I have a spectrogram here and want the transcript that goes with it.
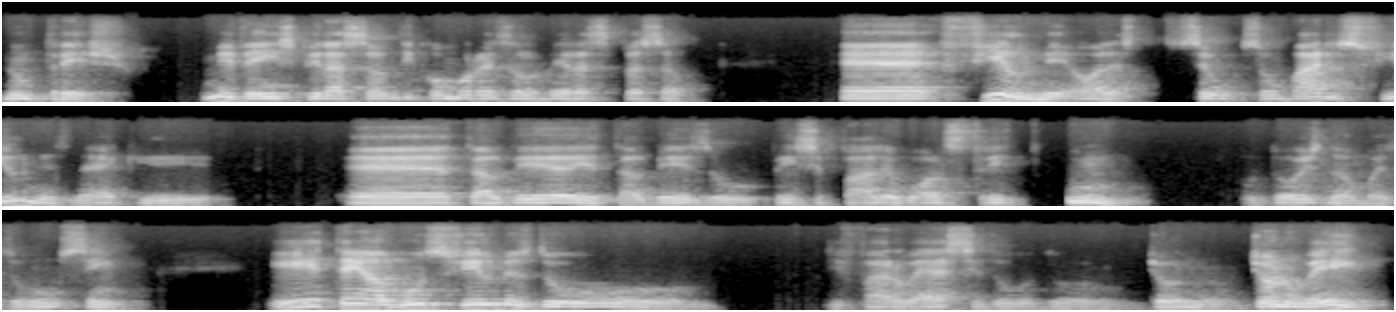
num trecho. Me vem inspiração de como resolver a situação. É, filme, olha, são, são vários filmes, né, que é, talvez, talvez o principal é Wall Street 1, o 2 não, mas o 1 sim. E tem alguns filmes do de faroeste do, do John, John Wayne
